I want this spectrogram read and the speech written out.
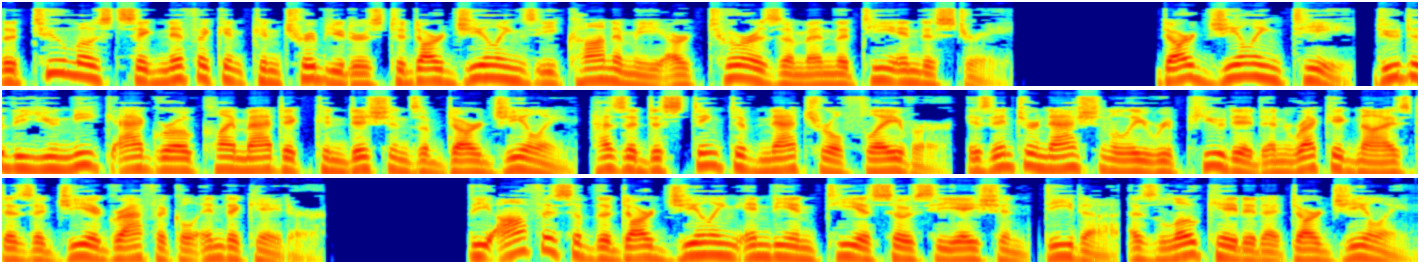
The two most significant contributors to Darjeeling's economy are tourism and the tea industry. Darjeeling tea, due to the unique agro-climatic conditions of Darjeeling, has a distinctive natural flavor, is internationally reputed and recognized as a geographical indicator. The office of the Darjeeling Indian Tea Association is located at Darjeeling.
